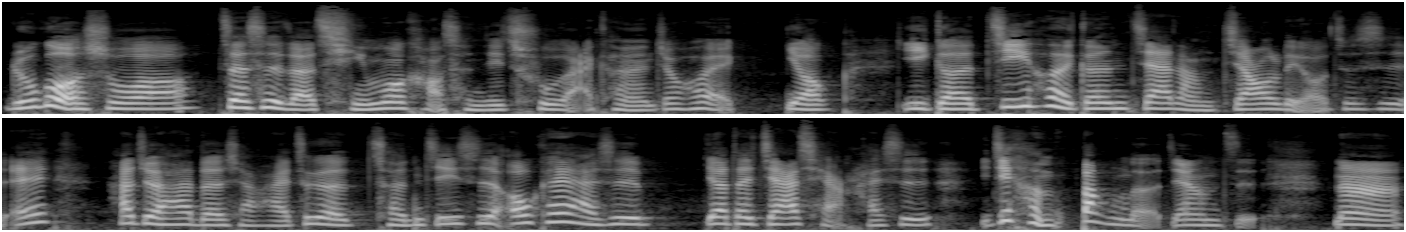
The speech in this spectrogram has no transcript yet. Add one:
如果说这次的期末考成绩出来，可能就会有一个机会跟家长交流，就是哎，他觉得他的小孩这个成绩是 OK 还是？要再加强，还是已经很棒了？这样子，那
